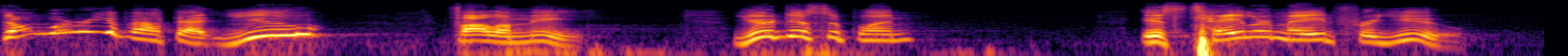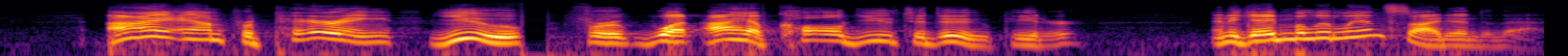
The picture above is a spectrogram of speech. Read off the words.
don't worry about that. You follow me. Your discipline is tailor made for you. I am preparing you for what I have called you to do, Peter. And he gave him a little insight into that,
